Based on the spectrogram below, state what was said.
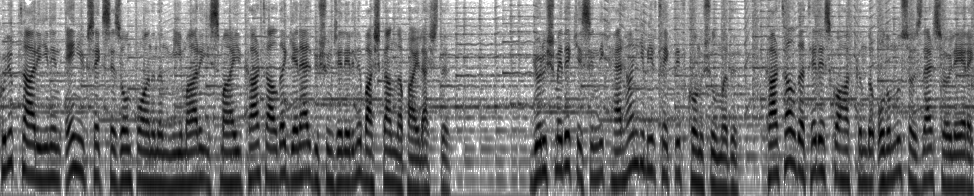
Kulüp tarihinin en yüksek sezon puanının mimarı İsmail Kartal da genel düşüncelerini başkanla paylaştı. Görüşmede kesinlik herhangi bir teklif konuşulmadı. Kartal da Tedesco hakkında olumlu sözler söyleyerek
